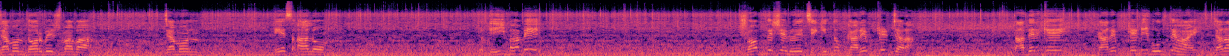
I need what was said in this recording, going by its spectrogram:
যেমন দরবেশ বাবা যেমন এস আলম। তো এইভাবে সব দেশে রয়েছে, কিন্তু কারেপ্টেড যারা, তাদেরকে কারেপ্টেডই বলতে হয়, যারা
